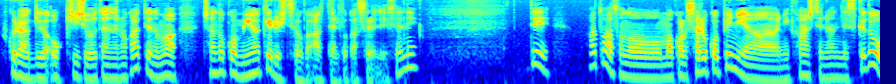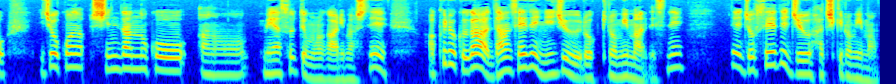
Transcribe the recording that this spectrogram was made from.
ふくらはぎが大きい状態なのかっていうのはちゃんとこう見分ける必要があったりとかするんですよね。であとはその、まあ、このサルコペニアに関してなんですけど、一応この診断のこう、あの、目安っていうものがありまして、握力が男性で26キロ未満ですね。で、女性で18キロ未満。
